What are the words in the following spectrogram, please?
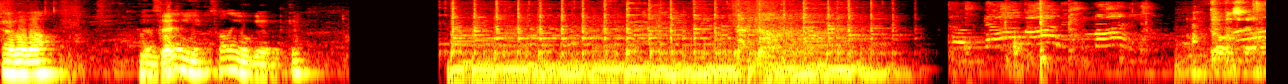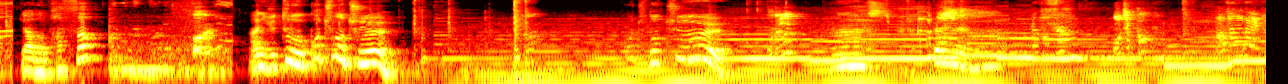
잘 봐봐. 선웅이 선웅이 오게 해볼게. 야너 봤어? 아니 유튜브 고추 노출. 고추 노출. 아씨. 어제 거? 아장가이브?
